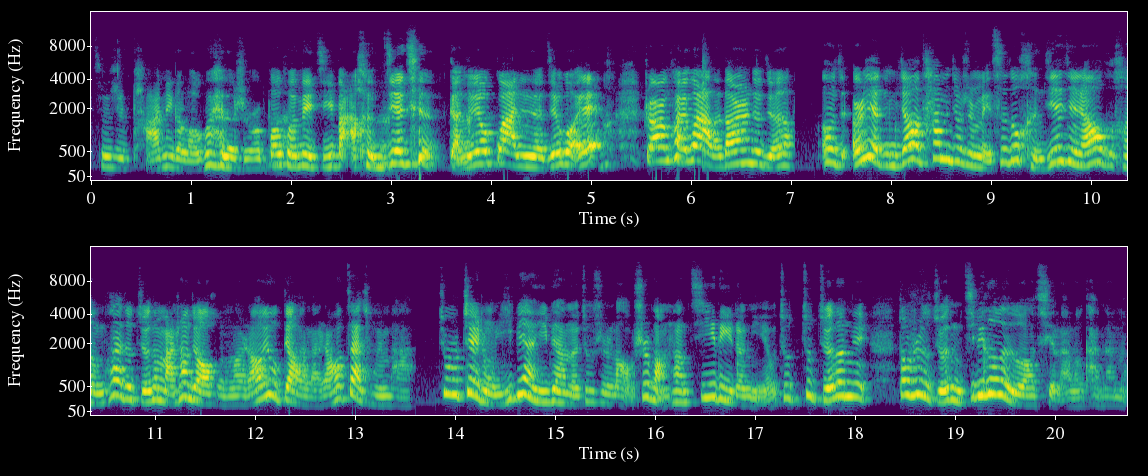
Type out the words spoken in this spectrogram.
就是爬那个老怪的时候，包括那几把很接近，感觉要挂进去，结果哎抓上快挂了，当时就觉得哦，而且你知道他们就是每次都很接近，然后很快就觉得马上就要红了，然后又掉下来，然后再重新爬。就是这种一遍一遍的，就是老是往上激励着你，就就觉得那当时就觉得你鸡皮疙瘩都要起来了。看他们，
